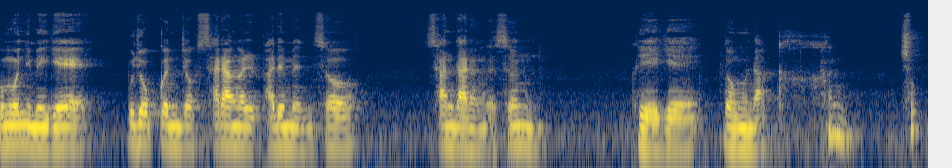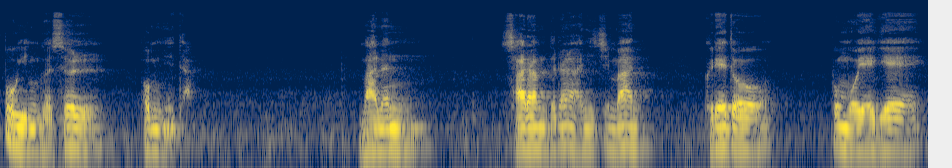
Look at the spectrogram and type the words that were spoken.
부모님에게 무조건적 사랑을 받으면서 산다는 것은 그에게 너무나 큰 축복인 것을 봅니다. 많은 사람들은 아니지만 그래도 부모에게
